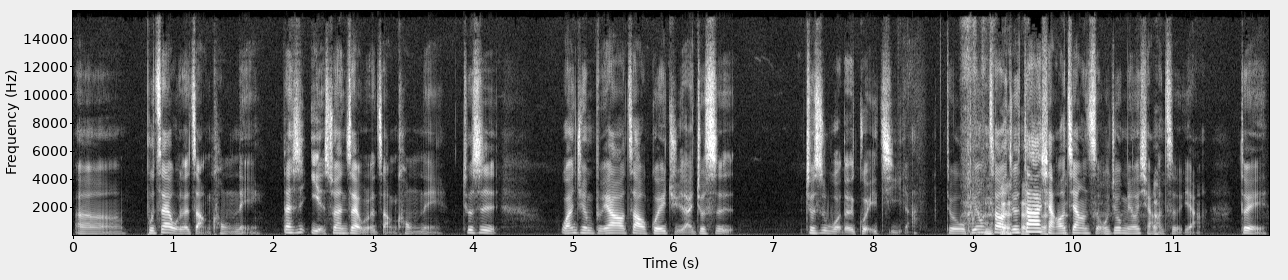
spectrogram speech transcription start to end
呃，不在我的掌控内，但是也算在我的掌控内，就是完全不要照规矩来，就是就是我的轨迹啊。对，我不用照，就大家想要这样子，我就没有想要这样。对，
